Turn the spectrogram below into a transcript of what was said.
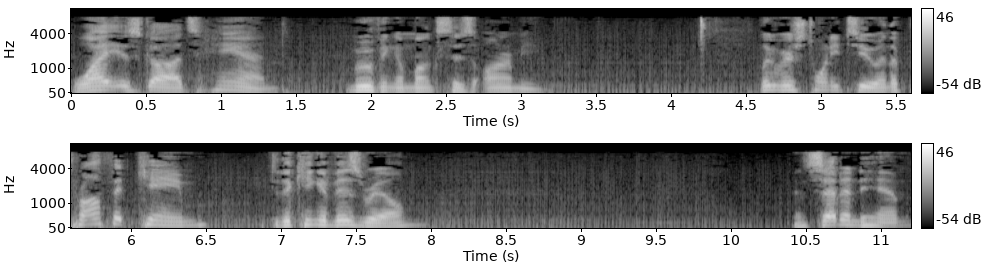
Why is God's hand moving amongst his army? Look at verse 22. And the prophet came to the king of Israel and said unto him,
